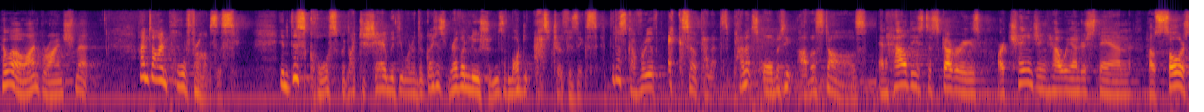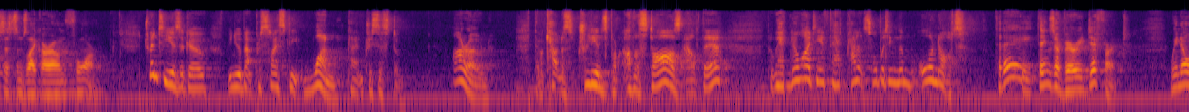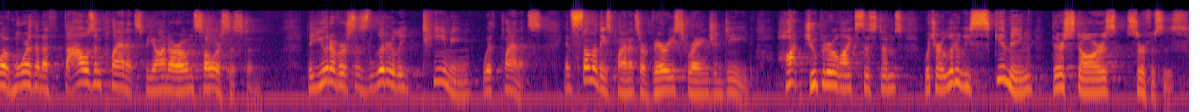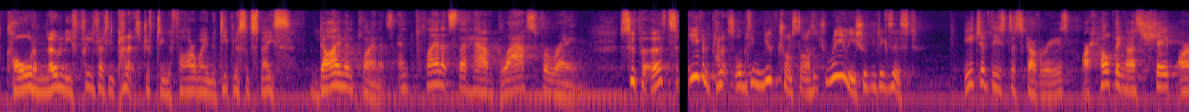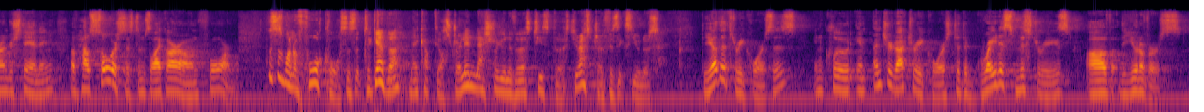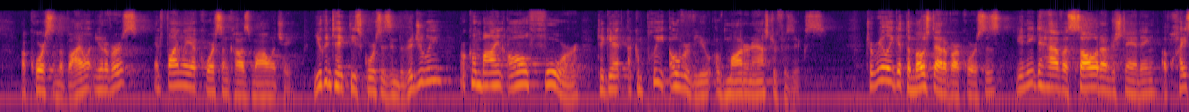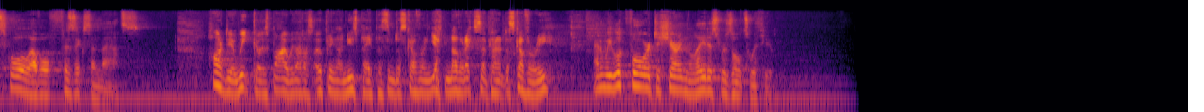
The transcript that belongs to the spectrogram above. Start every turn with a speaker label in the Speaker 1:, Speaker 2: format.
Speaker 1: Hello, I'm Brian Schmidt.
Speaker 2: And I'm Paul Francis. In this course, we'd like to share with you one of the greatest revolutions of modern astrophysics the discovery of exoplanets, planets orbiting other stars.
Speaker 1: And how these discoveries are changing how we understand how solar systems like our own form.
Speaker 2: Twenty years ago, we knew about precisely one planetary system our own. There were countless trillions of other stars out there, but we had no idea if they had planets orbiting them or not.
Speaker 1: Today, things are very different. We know of more than a thousand planets beyond our own solar system. The universe is literally teeming with planets, and some of these planets are very strange indeed. Hot Jupiter like systems which are literally skimming their stars' surfaces.
Speaker 2: Cold and lonely free floating planets drifting far away in the deepness of space.
Speaker 1: Diamond planets, and planets that have glass for rain.
Speaker 2: Super Earths, even planets orbiting neutron stars which really shouldn't exist.
Speaker 1: Each of these discoveries are helping us shape our understanding of how solar systems like our own form.
Speaker 2: This is one of four courses that together make up the Australian National University's first year astrophysics unit.
Speaker 1: The other three courses include an introductory course to the greatest mysteries of the universe, a course in the violent universe, and finally a course in cosmology. You can take these courses individually or combine all four to get a complete overview of modern astrophysics. To really get the most out of our courses, you need to have a solid understanding of high school level physics and maths.
Speaker 2: Hardly a week goes by without us opening our newspapers and discovering yet another exoplanet discovery.
Speaker 1: And we look forward to sharing the latest results with you.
